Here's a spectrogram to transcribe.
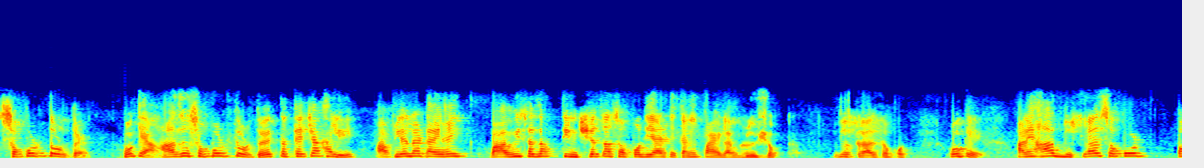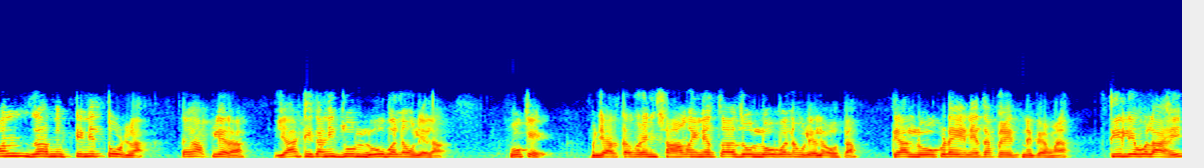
सपोर्ट तोडतोय ओके हा जो सपोर्ट तोडतोय तर त्याच्याखाली आपल्याला डायरेक्ट बावीस हजार तीनशेचा सपोर्ट या ठिकाणी पाहायला मिळू शकतो. दुसरा सपोर्ट ओके आणि हा दुसरा सपोर्ट पण जर निफ्टीने तोडला तर आपल्याला या ठिकाणी जो लो बनवलेला ओके म्हणजे आतापर्यंत सहा महिन्याचा जो लो बनवलेला होता त्या लोकडे येण्याचा प्रयत्न करणार ती लेवल आहे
